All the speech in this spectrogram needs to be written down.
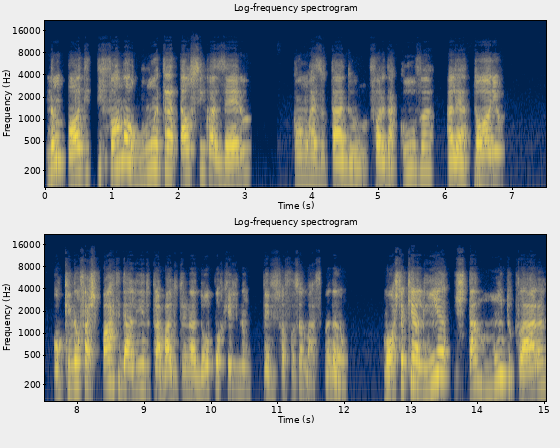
Não pode, de forma alguma, tratar o 5 a 0 como resultado fora da curva, aleatório, ou que não faz parte da linha do trabalho do treinador porque ele não teve sua força máxima. Não. Mostra que a linha está muito clara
